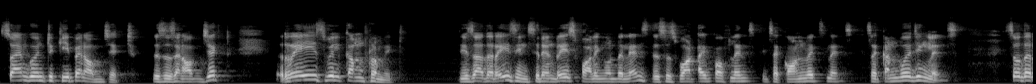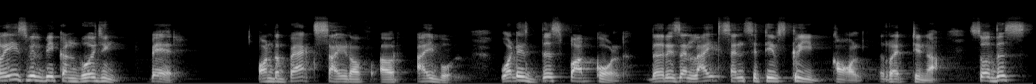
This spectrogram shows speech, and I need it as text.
So I'm going to keep an object. This is an object. Rays will come from it. These are the rays, incident rays falling on the lens. This is what type of lens? It's a convex lens. It's a converging lens. So the rays will be converging where? On the back side of our eyeball. What is this part called? There is a light sensitive screen called retina. So this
